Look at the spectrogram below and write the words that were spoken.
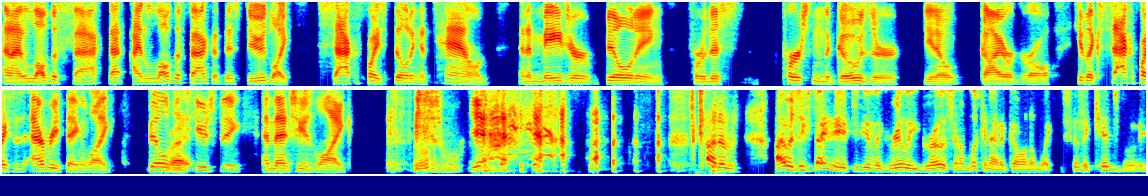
and I love the fact that I love the fact that this dude like sacrificed building a town and a major building for this person the gozer, you know, guy or girl. He like sacrifices everything like builds Right. this huge thing and then she's like just yeah yes. it's kind of I was expecting it to be like really gross, and I'm looking at it going, I'm like, this is a kids movie.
